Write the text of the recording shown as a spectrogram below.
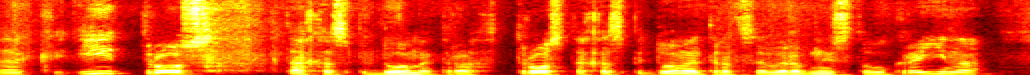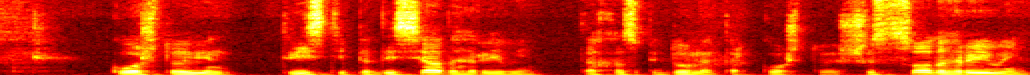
Так, і трос тахоспідометра. Трос тахоспідометра це виробництво Україна. Коштує він 250 гривень. Тахоспідометр коштує 600 гривень.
